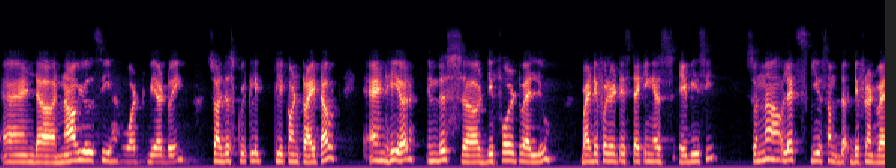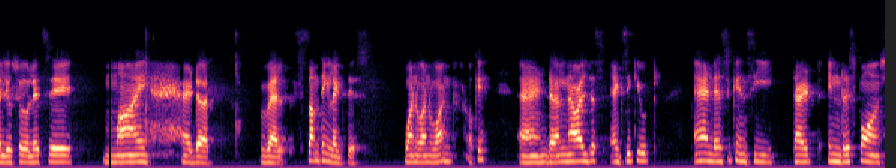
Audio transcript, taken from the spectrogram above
And uh, now you'll see what we are doing. So I'll just quickly click on try it out. And here in this uh, default value by default it is taking as ABC so now let's give some different value. So let's say my header well something like this. 111 okay? And uh, now I'll just execute and as you can see that in response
